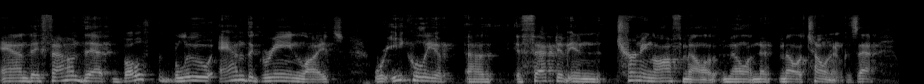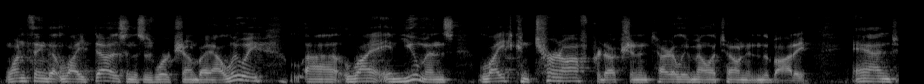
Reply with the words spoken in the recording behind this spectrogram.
and they found that both the blue and the green lights were equally uh, effective in turning off mel mel melatonin, because that one thing that light does, and this is work shown by Al Lewy, uh, in humans, light can turn off production entirely of melatonin in the body. And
